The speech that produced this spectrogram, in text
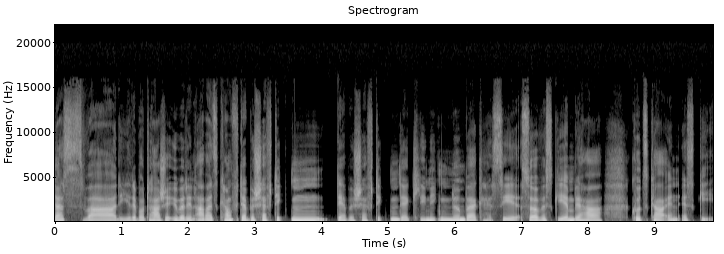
Das war die Reportage über den Arbeitskampf der Beschäftigten der Beschäftigten der Kliniken Nürnberg Service GmbH, kurz KNSG.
